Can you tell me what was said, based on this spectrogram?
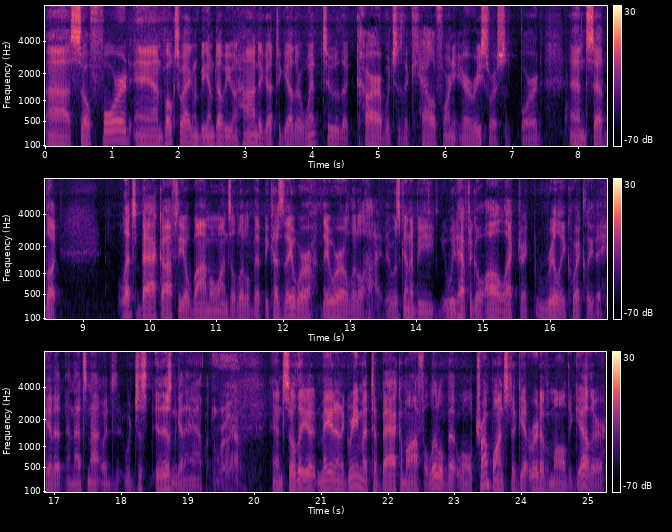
uh, so Ford and Volkswagen, BMW, and Honda got together, went to the CARB, which is the California Air Resources Board, and said, "Look, let's back off the Obama ones a little bit because they were they were a little high. There was going to be we'd have to go all electric really quickly to hit it, and that's not would just it isn't going to happen. Right. And so they made an agreement to back them off a little bit. Well, Trump wants to get rid of them altogether,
